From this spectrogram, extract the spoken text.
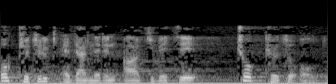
o kötülük edenlerin akıbeti çok kötü oldu.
